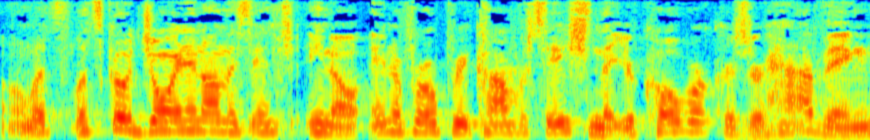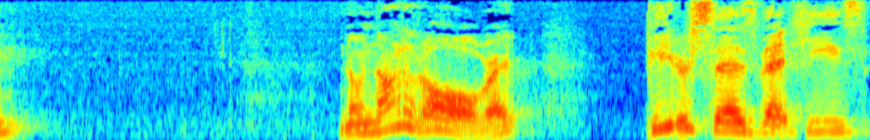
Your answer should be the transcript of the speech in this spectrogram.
oh, "Let's let's go join in on this you know inappropriate conversation that your coworkers are having." No, not at all, right? Peter says that he's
